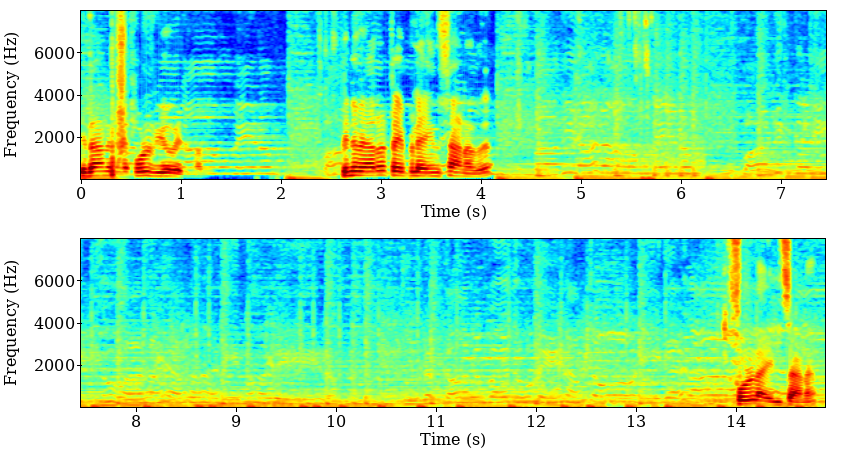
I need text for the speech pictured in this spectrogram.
ഇതാണ് ഇതിന്റെ ഫുൾ വ്യൂ വരുന്നത്. പിന്നെ വേറെ ടൈപ്പ് ലൈൻസ് ആണത്. ഫുൾ ലൈൻസ് ആണ്.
